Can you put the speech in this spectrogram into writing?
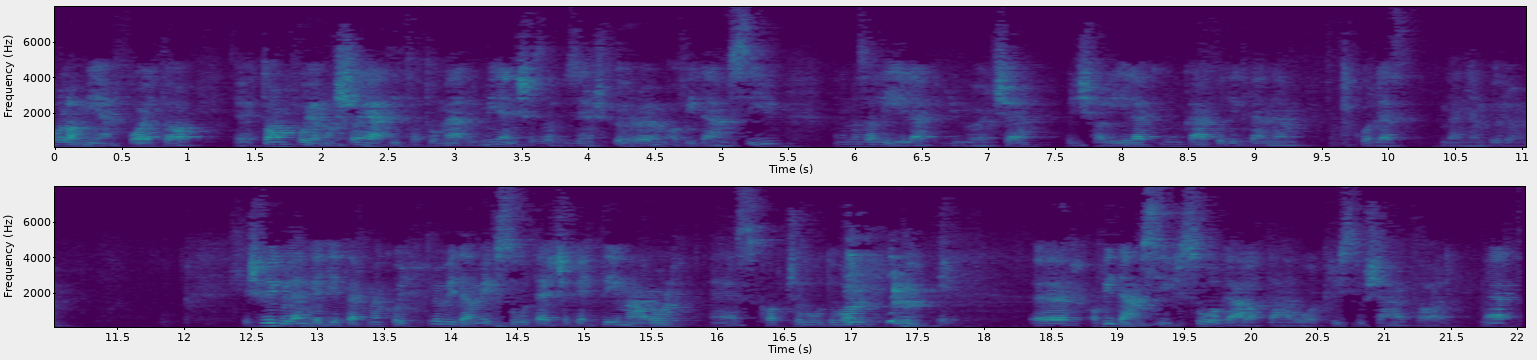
valamilyen fajta tanfolyamon sajátíthatom el, hogy milyen is ez a bizonyos öröm, a vidám szív, hanem az a lélek gyümölcse, vagyis ha a lélek munkálkodik bennem, akkor lesz bennem öröm. És végül engedjétek meg, hogy röviden még szót ejtsek egy témáról, ehhez kapcsolódóan, a vidám szív szolgálatáról Krisztus által. Mert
